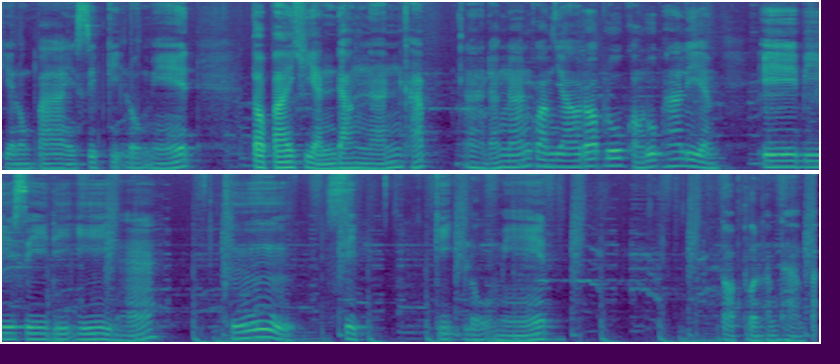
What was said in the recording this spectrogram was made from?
เขียนลงไป 10 กิโลเมตร ต่อไปเขียนดังนั้นครับดังนั้นความยาวรอบรูปของรูปห้าเหลี่ยม A B C D E นะ คือ 10 กิโลเมตร ตอบทวนคำถามไป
